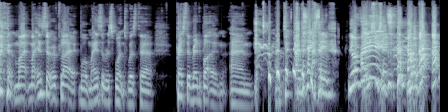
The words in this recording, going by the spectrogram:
my my instant reply, well, my instant response was to press the red button um, and, te- and text him. You're I rude.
